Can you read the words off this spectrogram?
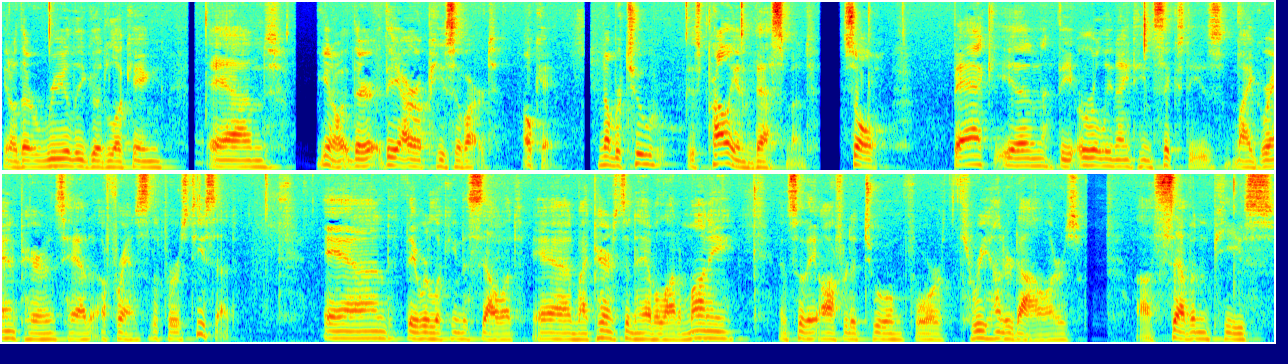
You know, they're really good looking and, you know, they're, they are a piece of art. Okay. Number two is probably investment. So back in the early 1960s, my grandparents had a Francis I tea set. And they were looking to sell it. And my parents didn't have a lot of money. And so they offered it to them for $300, a seven piece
